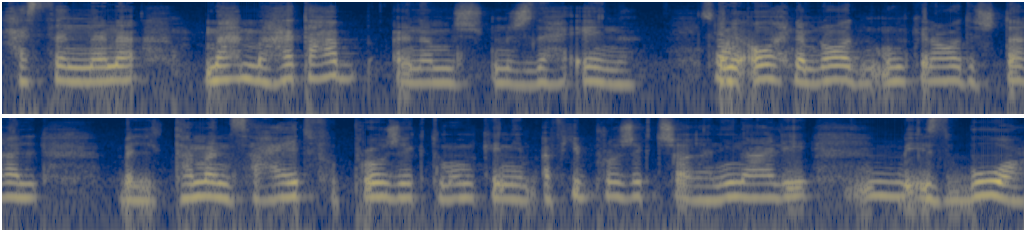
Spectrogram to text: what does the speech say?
حاسة إن أنا مهما هتعب أنا مش مش زهقانة. صح. يعني آه إحنا بنقعد ممكن أقعد أشتغل بالثمان ساعات في project ممكن يبقى في project شغالين عليه مم. بأسبوع.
